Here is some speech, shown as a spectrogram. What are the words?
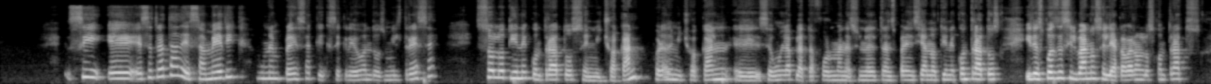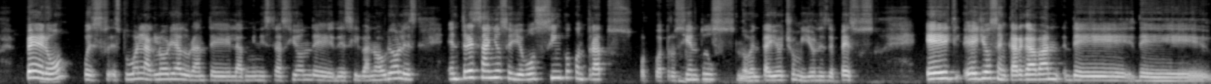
Sí, eh, se trata de Samedic, una empresa que se creó en 2013. Solo tiene contratos en Michoacán. Fuera de Michoacán, eh, según la Plataforma Nacional de Transparencia, no tiene contratos. Y después de Silvano se le acabaron los contratos. Pero pues estuvo en la gloria durante la administración de, Silvano Aureoles. En tres años se llevó cinco contratos por 498 millones de pesos. ellos se encargaban de,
